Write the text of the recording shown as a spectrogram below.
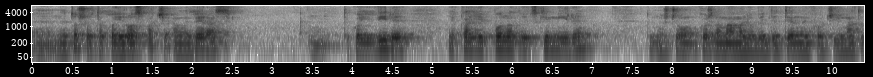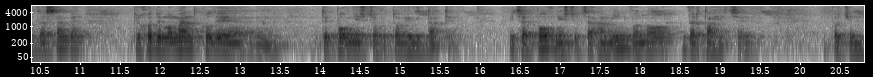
е, не то, що такої розпачі, але вираз такої віри, яка є понад людські міри, тому що кожна мама любить дитину і хоче її мати для себе. Приходить момент, коли е, ти повністю готовий віддати. І це повністю, це амінь, воно вертається. І потім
